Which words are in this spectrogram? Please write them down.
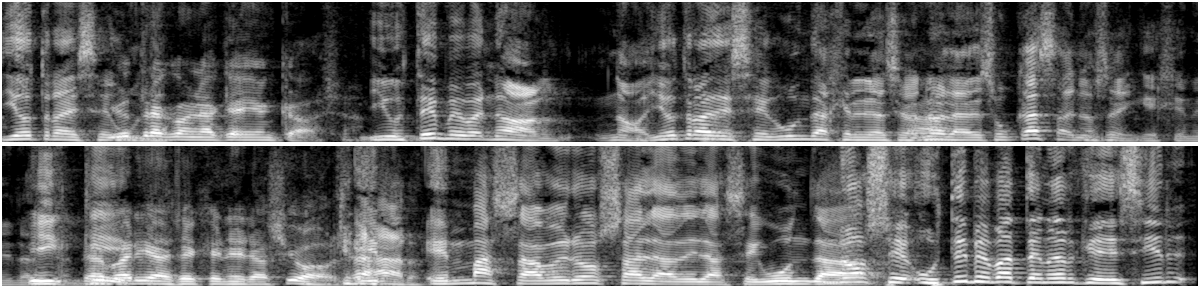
Y otra de Y segunda. otra con la que hay en casa. Y usted me va. No, no, y otra de segunda generación. Ah. No, la de su casa, no sé qué generación. Y- ¿Qué? De generación. Claro. Es más sabrosa la de la segunda. No sé, usted me va a tener que decir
